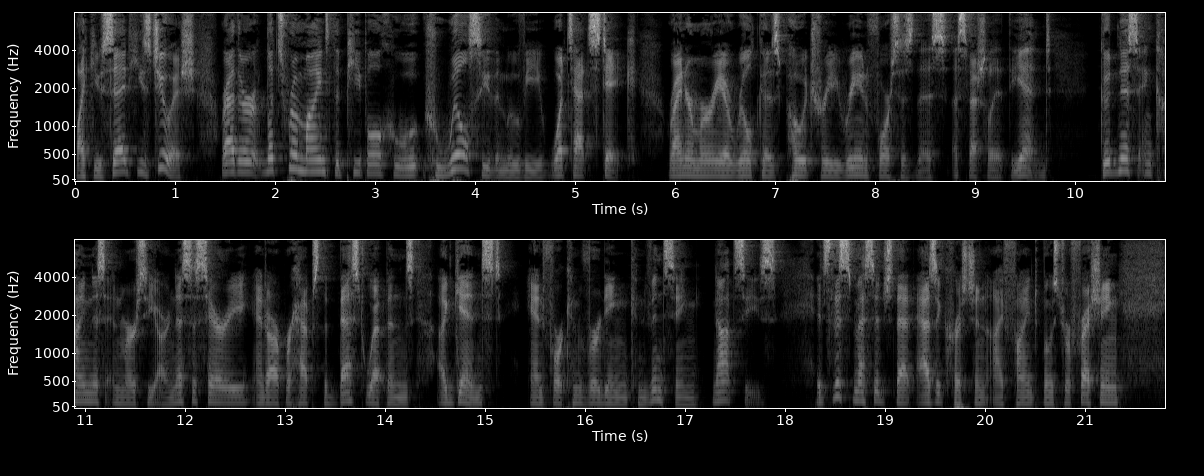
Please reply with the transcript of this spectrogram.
Like you said, he's Jewish. Rather, let's remind the people who, who will see the movie what's at stake. Rainer Maria Rilke's poetry reinforces this, especially at the end. Goodness and kindness and mercy are necessary and are perhaps the best weapons against and for converting convincing Nazis. It's this message that, as a Christian, I find most refreshing.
